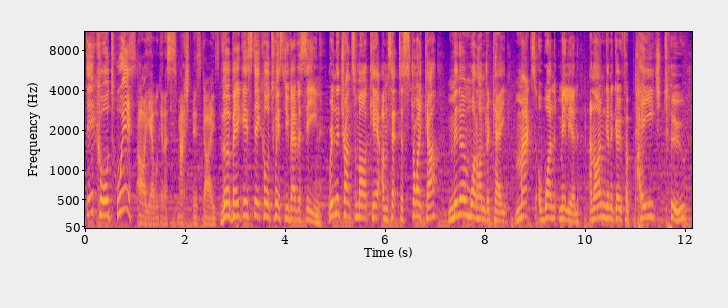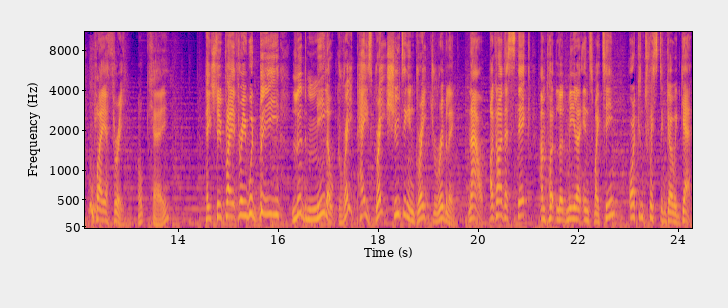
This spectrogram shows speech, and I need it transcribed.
Stick or twist? Oh, yeah, we're going to smash this, guys. The biggest stick or twist you've ever seen. We're in the transfer market. I'm set to striker, minimum 100k, max 1 million, and I'm going to go for page 2, player 3. Okay. Page 2, player 3 would be Ludmila. Great pace, great shooting, and great dribbling. Now, I can either stick and put Ludmila into my team, or I can twist and go again.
